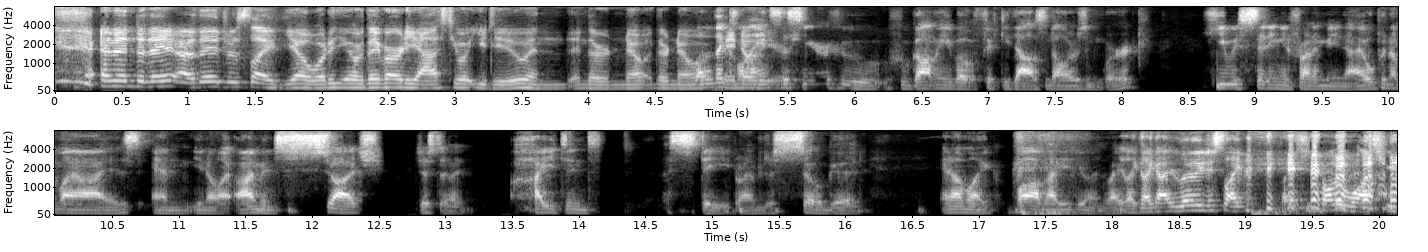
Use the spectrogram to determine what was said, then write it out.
and then do they are they just like, yo, what are you? Or they've already asked you what you do, and and they're no, they're no. one of the they clients you're- this year who who got me about fifty thousand dollars in work, he was sitting in front of me, and I opened up my eyes, and you know I, I'm in such just a heightened state where I'm just so good, and I'm like, Bob, how you doing? Right? Like like I literally just like like he probably watched me.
